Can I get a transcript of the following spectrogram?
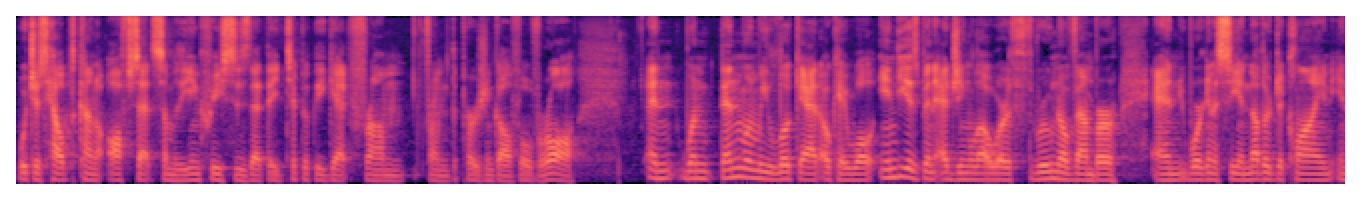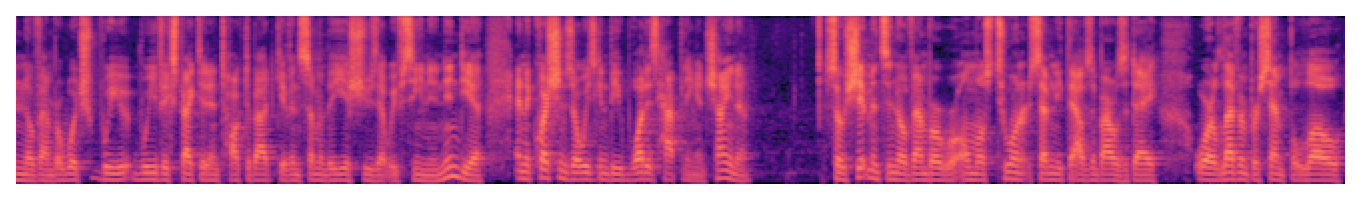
which has helped kind of offset some of the increases that they typically get from from the Persian Gulf overall. And when then when we look at okay, well, India's been edging lower through November, and we're going to see another decline in November, which we we've expected and talked about given some of the issues that we've seen in India. And the question is always going to be what is happening in China. So shipments in November were almost 270,000 barrels a day, or 11% below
